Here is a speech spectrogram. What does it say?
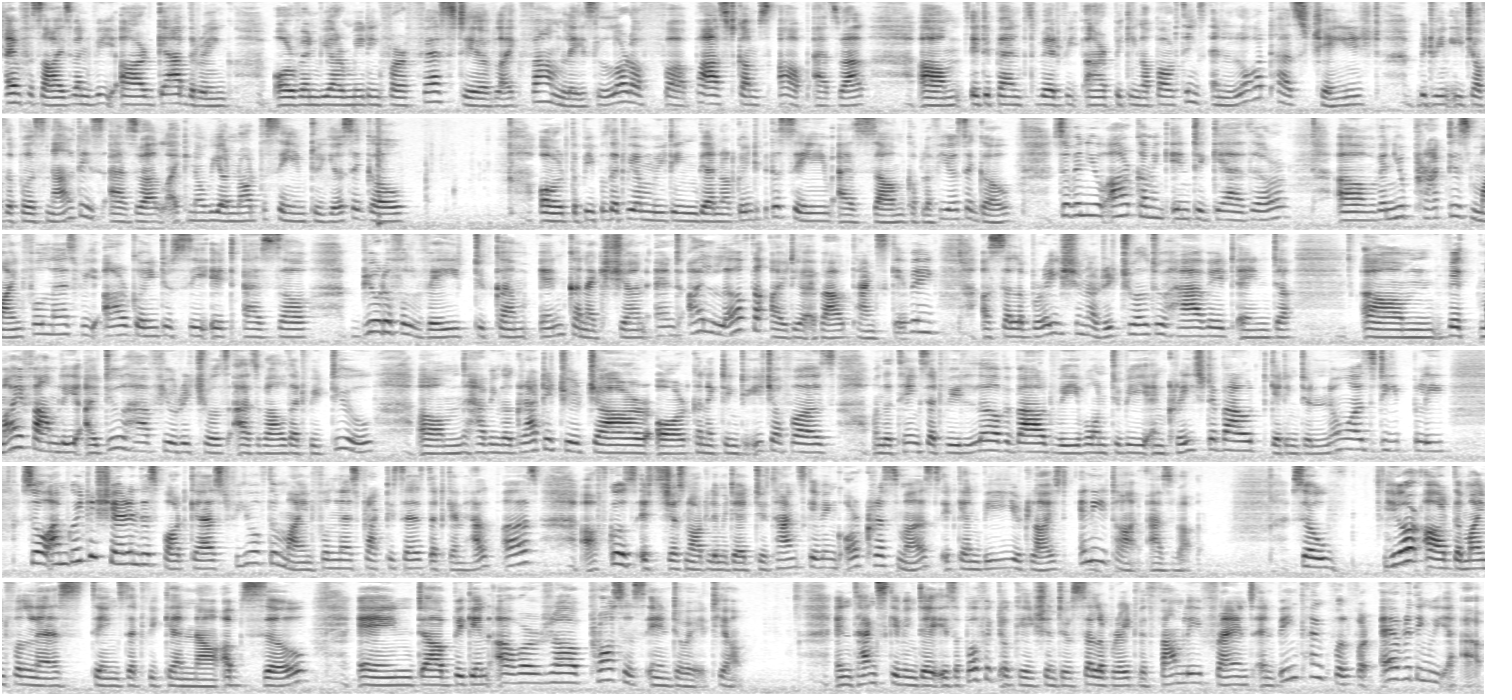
emphasize when we are gathering or when we are meeting for a festive like families a lot of uh, past comes up as well. Um, it depends where we are picking up our things. And a lot has changed between each of the personalities as well. Like you know we are not the same two years ago or the people that we are meeting they are not going to be the same as a um, couple of years ago. So when you are coming in together uh, when you practice mindfulness we are going to see it as a beautiful way to come in connection. And i love the idea about thanksgiving a celebration a ritual to have it. And uh, um, with my family i do have few rituals as well that we do um, having a gratitude jar or connecting to each of us on the things that we love about we want to be encouraged about getting to know us deeply. So i'm going to share in this podcast few of the mindfulness practices that can help us. Of course it's just not limited to thanksgiving or christmas. It can be utilized anytime as well. So here are the mindfulness things that we can uh, observe and uh, begin our uh, process into it yeah and Thanksgiving Day is a perfect occasion to celebrate with family, friends, and being thankful for everything we have.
